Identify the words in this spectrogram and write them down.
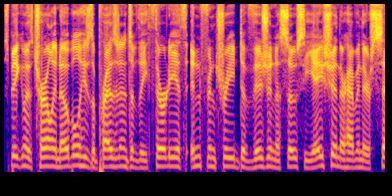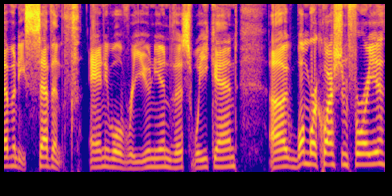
Speaking with Charlie Noble, he's the president of the 30th Infantry Division Association. They're having their 77th annual reunion this weekend. Uh, one more question for you.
